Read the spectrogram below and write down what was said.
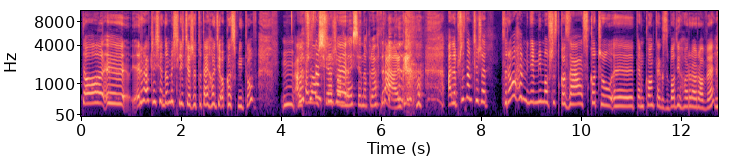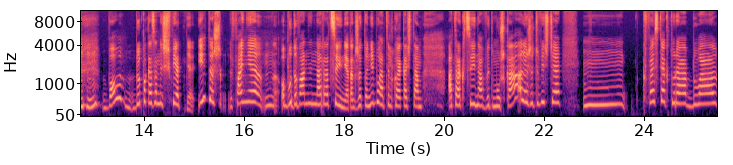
to y, raczej się domyślicie, że tutaj chodzi o kosmitów, mm, ale przyznam ci, że... w lesie, naprawdę. Tak, ale przyznam ci, że trochę mnie mimo wszystko zaskoczył y, ten kontekst body horrorowy, mhm. bo był pokazany świetnie i też fajnie mm, obudowany narracyjnie, także to nie była tylko jakaś tam atrakcyjna wydmuszka, ale rzeczywiście mm, kwestia, która była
